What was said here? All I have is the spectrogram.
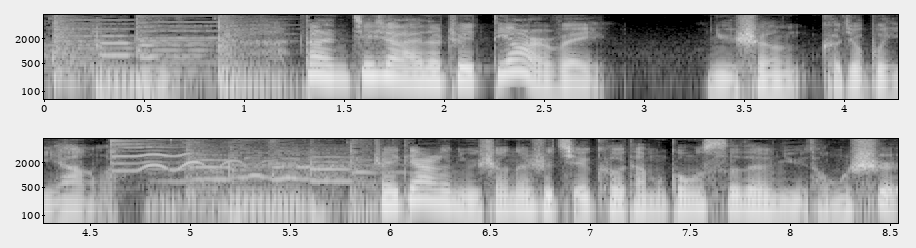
但接下来的这第二位女生可就不一样了。这第二个女生呢，是杰克他们公司的女同事。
